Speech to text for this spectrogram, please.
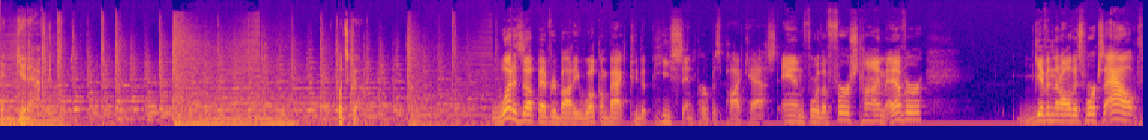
and get after it. Let's go. What is up, everybody? Welcome back to the Peace and Purpose podcast. And for the first time ever, given that all this works out,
